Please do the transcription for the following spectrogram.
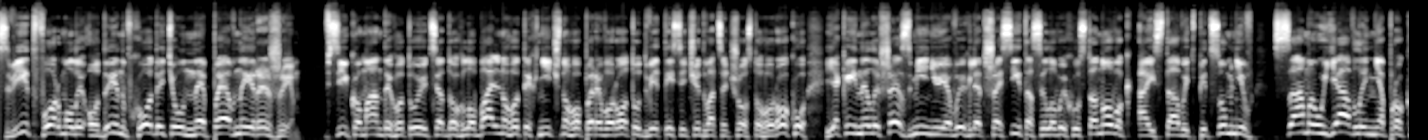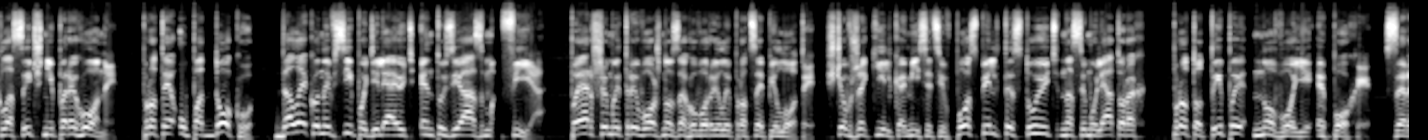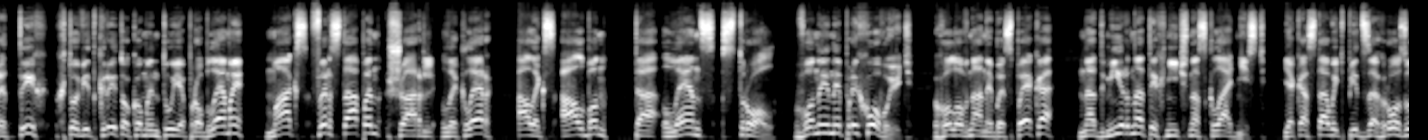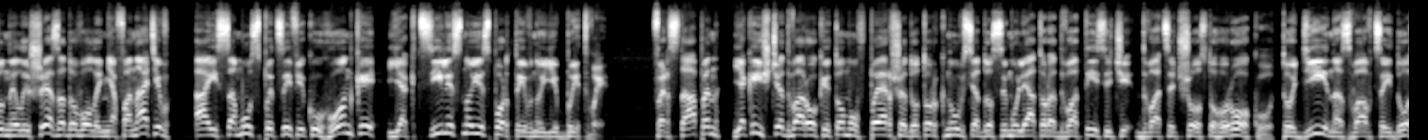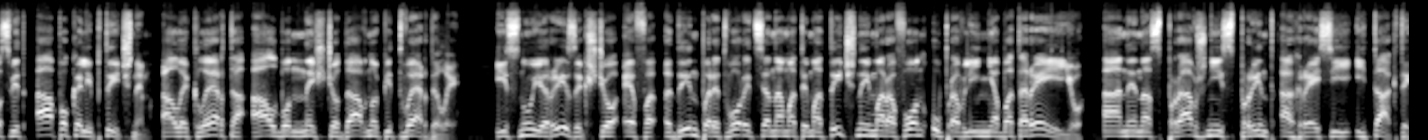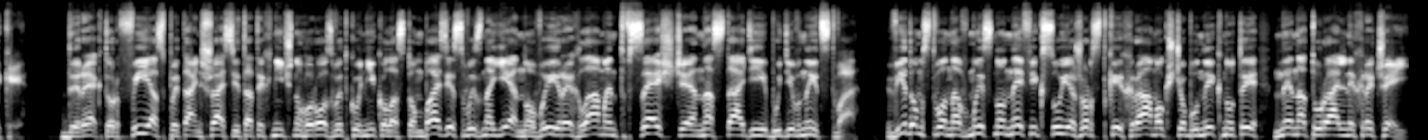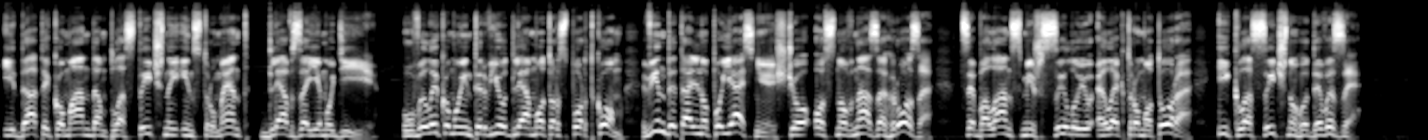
Світ Формули 1 входить у непевний режим. Всі команди готуються до глобального технічного перевороту 2026 року, який не лише змінює вигляд шасі та силових установок, а й ставить під сумнів саме уявлення про класичні перегони. Проте у паддоку далеко не всі поділяють ентузіазм Фія. Першими тривожно заговорили про це пілоти, що вже кілька місяців поспіль тестують на симуляторах прототипи нової епохи. Серед тих, хто відкрито коментує проблеми, Макс Ферстапен, Шарль Леклер, Алекс Албон та Ленс Строл. Вони не приховують. Головна небезпека надмірна технічна складність, яка ставить під загрозу не лише задоволення фанатів, а й саму специфіку гонки як цілісної спортивної битви. Ферстапен, який ще два роки тому вперше доторкнувся до симулятора 2026 року, тоді назвав цей досвід апокаліптичним. Але Клер та Албон нещодавно підтвердили. Існує ризик, що F1 перетвориться на математичний марафон управління батареєю, а не на справжній спринт агресії і тактики. Директор ФІА з питань шасі та технічного розвитку Ніколас Томбазіс визнає, новий регламент все ще на стадії будівництва. Відомство навмисно не фіксує жорстких рамок, щоб уникнути ненатуральних речей і дати командам пластичний інструмент для взаємодії. У великому інтерв'ю для Motorsport.com він детально пояснює, що основна загроза це баланс між силою електромотора і класичного ДВЗ.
